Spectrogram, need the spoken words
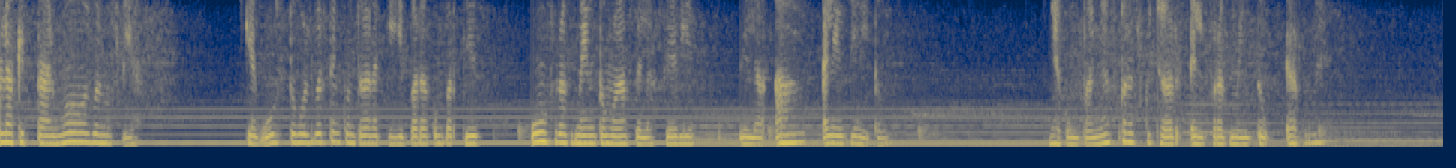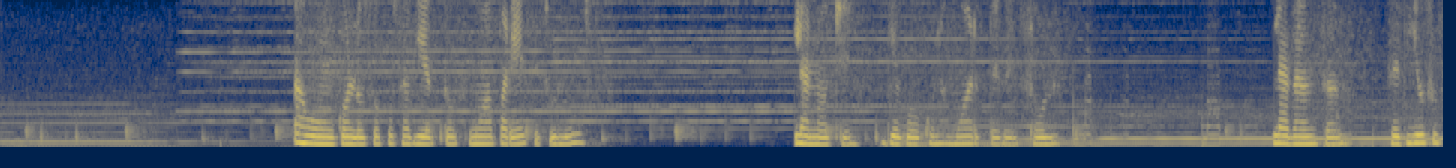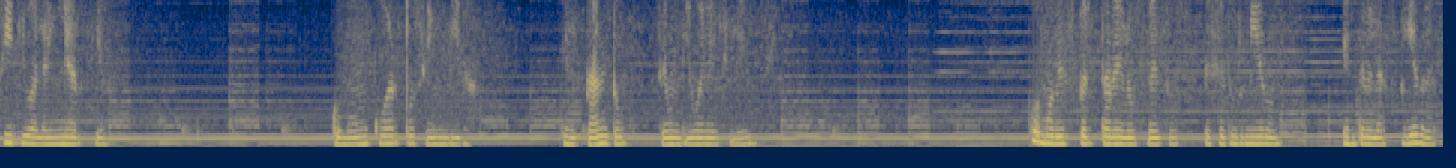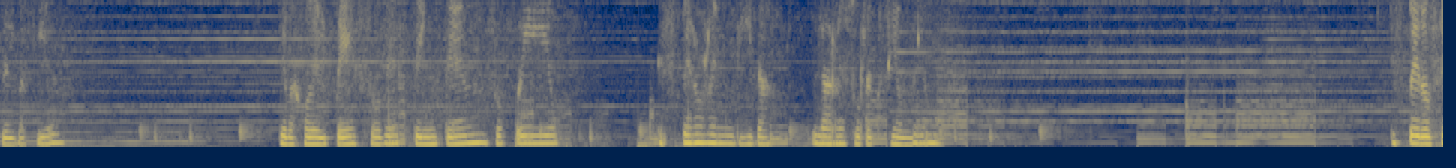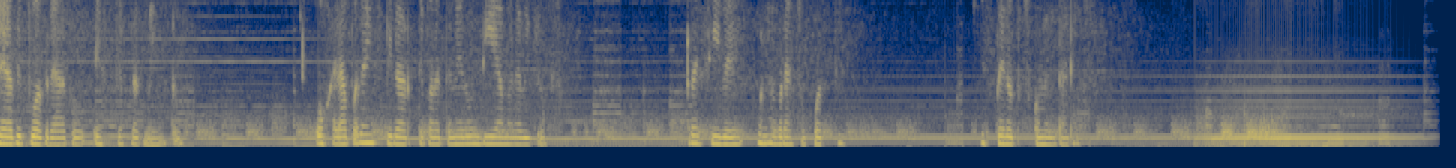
Hola, ¿qué tal? Muy buenos días. Qué gusto volverte a encontrar aquí para compartir un fragmento más de la serie de la A al infinito. ¿Me acompañas para escuchar el fragmento R? Aún con los ojos abiertos no aparece su luz. La noche llegó con la muerte del sol. La danza cedió su sitio a la inercia como un cuerpo sin vida. El canto se hundió en el silencio. ¿Cómo despertaré los besos que se durmieron entre las piedras del vacío? Debajo del peso de este intenso frío, espero rendida la resurrección del amor. Espero sea de tu agrado este fragmento. Ojalá pueda inspirarte para tener un día maravilloso. Recibe un abrazo fuerte. Espero tus comentarios.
